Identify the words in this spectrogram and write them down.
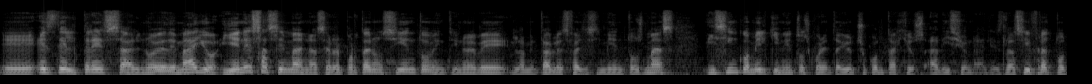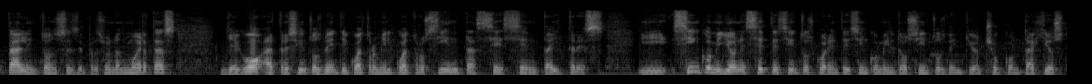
Eh, es del 3 al 9 de mayo y en esa semana se reportaron 129 lamentables fallecimientos más y 5.548 contagios adicionales. La cifra total entonces de personas muertas llegó a 324.463 y 5.745.228 contagios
